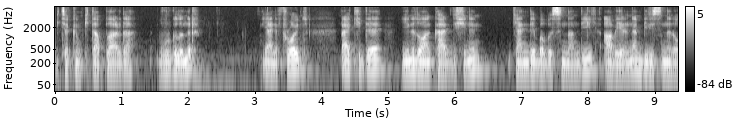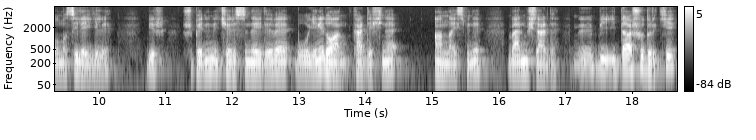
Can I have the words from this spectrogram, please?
bir takım kitaplarda vurgulanır. Yani Freud belki de yeni doğan kardeşinin kendi babasından değil abilerinden birisinden olmasıyla ilgili bir şüphenin içerisindeydi ve bu yeni doğan kardeşine Anna ismini vermişlerdi. Ee, bir iddia şudur ki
